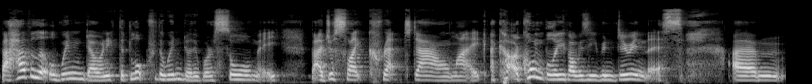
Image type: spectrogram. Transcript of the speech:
But i have a little window and if they'd looked through the window they would have saw me. But i just like crept down like i, can't, I couldn't believe i was even doing this. Um,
